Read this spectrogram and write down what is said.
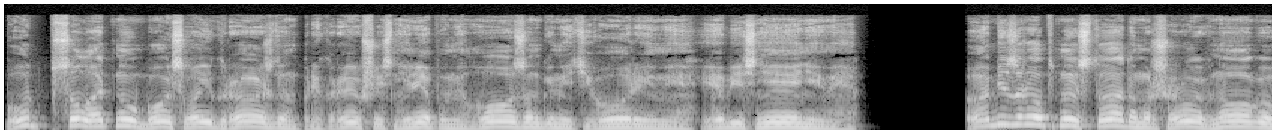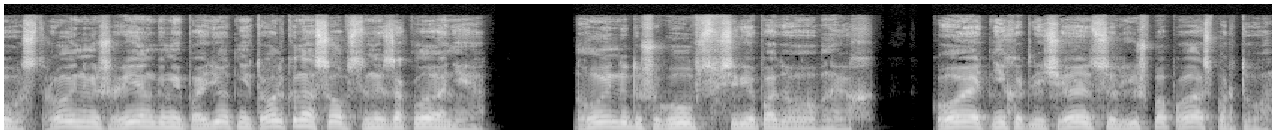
будут посылать на убой своих граждан, прикрывшись нелепыми лозунгами, теориями и объяснениями. А безропотное стадо, маршируя в ногу, стройными шеренгами пойдет не только на собственное заклание, но и на душегубств себе подобных, кое от них отличаются лишь по паспорту.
